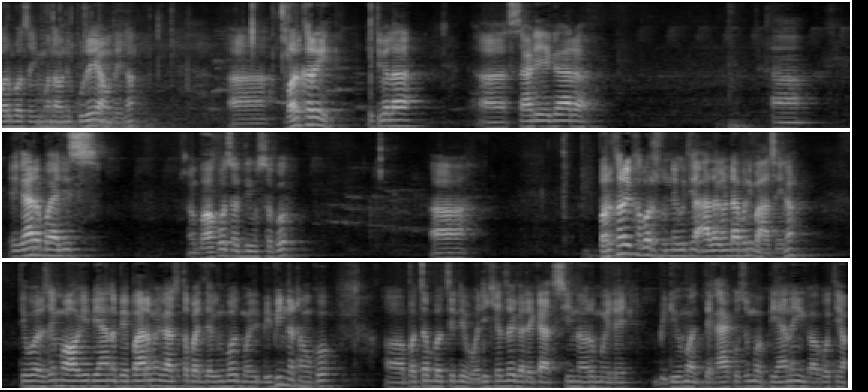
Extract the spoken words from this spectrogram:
पर्व चाहिँ मनाउने कुरै आउँदैन। भर्खरै यति बेला साढे एघार एघार बयालिस भएको छ दिउँसोको। भर्खरै खबर सुन्नेको थियो आधा घन्टा पनि भएको छैन। त्यो भएर चाहिँ म अघि बिहान व्यापारमै गएको छु तपाईँले देख्नुभयो मैले विभिन्न ठाउँको बच्चा बच्चीले होली खेल्दै गरेका सिनहरू मैले भिडियोमा देखाएको छु। म बिहानै गएको थिएँ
